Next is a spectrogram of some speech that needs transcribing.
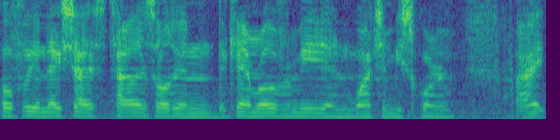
Hopefully the next shot is Tyler's holding the camera over me and watching me squirm. All right.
